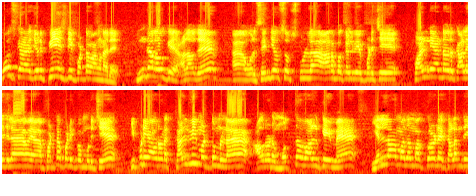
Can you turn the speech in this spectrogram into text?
போஸ்ட் கிராஜுவேட் பிஹெச்டி பட்டம் வாங்கினாரு. இந்த அளவுக்கு அதாவது ஒரு சென்ட் ஜோசப் ஸ்கூலில் ஆரம்ப கல்வியை படித்து பழனி ஆண்டவர் காலேஜில் பட்டப்படிப்பை முடித்து இப்படி அவரோட கல்வி மட்டும் இல்லை அவரோட மொத்த வாழ்க்கையுமே எல்லா மத மக்களோட கலந்து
